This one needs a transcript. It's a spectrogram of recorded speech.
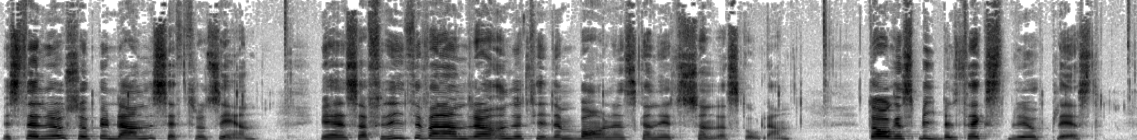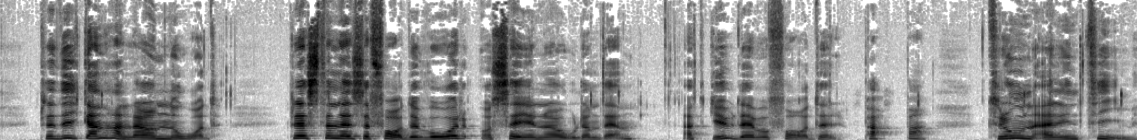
vi ställer oss upp ibland, vi sätter oss igen. Vi hälsar fri till varandra under tiden barnen ska ner till söndagsskolan. Dagens bibeltext blir uppläst. Predikan handlar om nåd. Prästen läser Fader vår och säger några ord om den. Att Gud är vår fader, pappa. Tron är intim.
